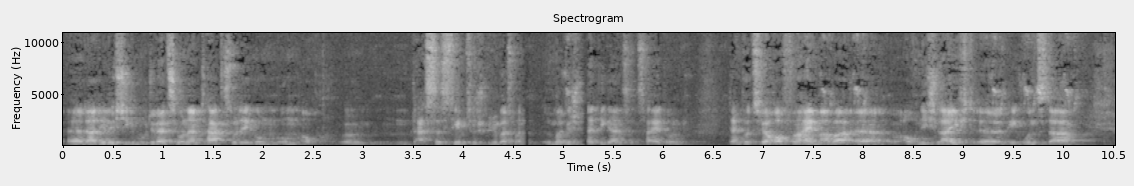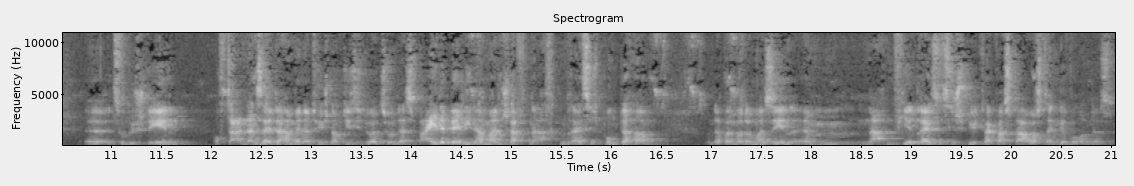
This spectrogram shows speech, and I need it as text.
da die richtige Motivation an den Tag zu legen, um, um auch das System zu spielen, was man immer gespielt hat die ganze Zeit und dann wird es für Hoffenheim aber äh, auch nicht leicht, äh, gegen uns da äh, zu bestehen. Auf der anderen Seite haben wir natürlich noch die Situation, dass beide Berliner Mannschaften 38 Punkte haben. Und da wollen wir doch mal sehen, ähm, nach dem 34. Spieltag, was daraus dann geworden ist.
